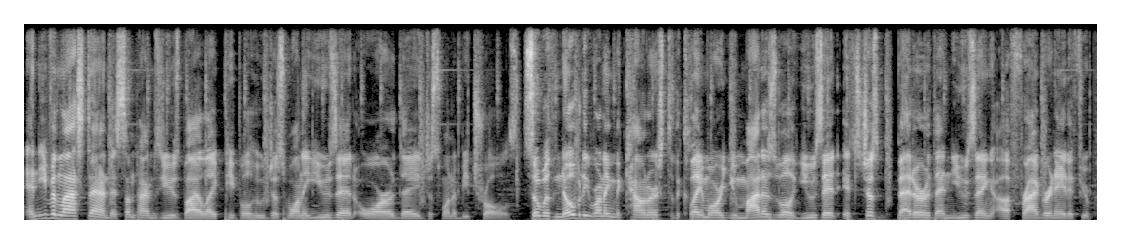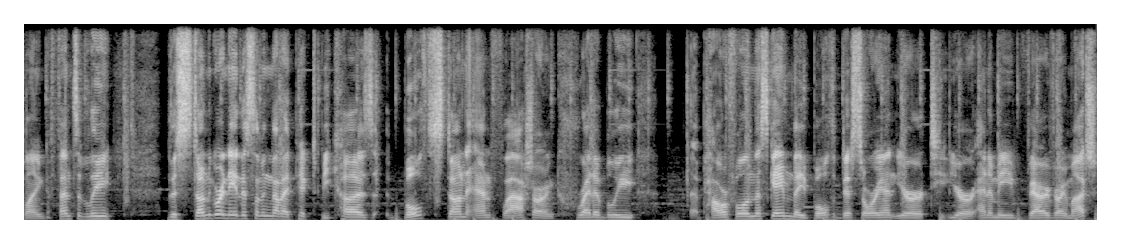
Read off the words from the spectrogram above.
And even last stand is sometimes used by like people who just want to use it or they just want to be trolls. So with nobody running the counters to the claymore you might as well use it. It's just better than using a frag grenade if you're playing defensively. The stun grenade is something that I picked because both stun and flash are incredibly powerful in this game. They both disorient your your enemy very very much.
